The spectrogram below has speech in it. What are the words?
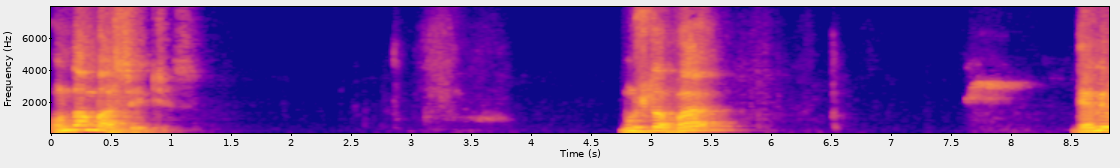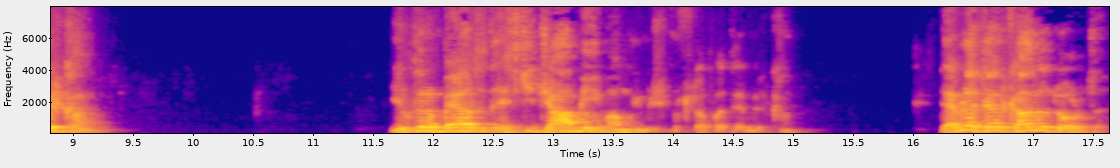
Ondan bahsedeceğiz. Mustafa Demirkan. Yıldırım Beyazıt eski cami imamıymış Mustafa Demirkan. Devlet Erkan'ı da orada.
